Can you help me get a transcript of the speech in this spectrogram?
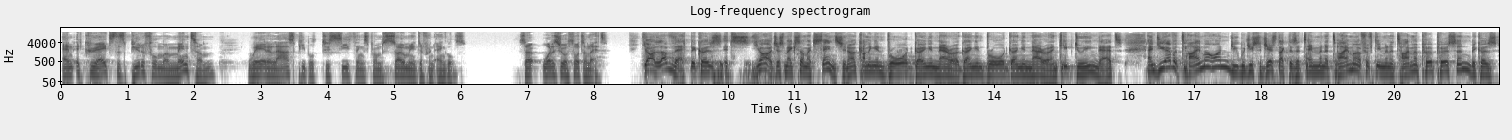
And it creates this beautiful momentum where it allows people to see things from so many different angles. So what is your thoughts on that? Yeah, I love that because it's, yeah, it just makes so much sense, you know, coming in broad, going in narrow, going in broad, going in narrow, and keep doing that. And do you have a timer on? Do you, would you suggest like there's a 10 minute timer, a 15 minute timer per person? Because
